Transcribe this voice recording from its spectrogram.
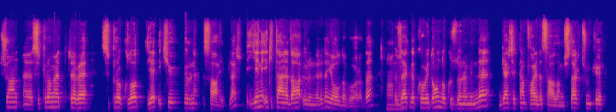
Şu an e, Spirometre ve SpiroCloud diye iki ürüne sahipler. Yeni iki tane daha ürünleri de yolda bu arada. Anladım. Özellikle Covid-19 döneminde gerçekten fayda sağlamışlar. Çünkü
